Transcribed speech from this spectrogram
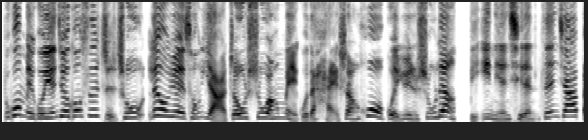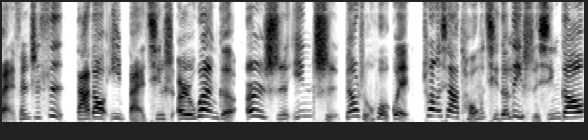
不过，美国研究公司指出，六月从亚洲输往美国的海上货柜运输量比一年前增加百分之四，达到一百七十二万个二十英尺标准货柜，创下同期的历史新高，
